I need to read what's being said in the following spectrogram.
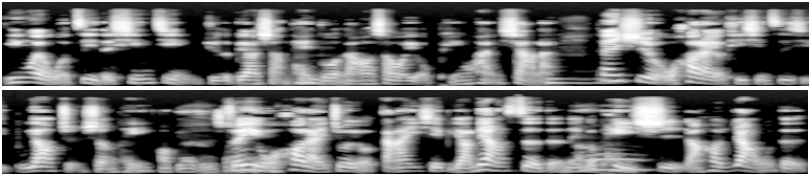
因为我自己的心境觉得不要想太多，嗯、然后稍微有平缓下来。嗯、但是我后来有提醒自己不要整身黑，哦，不要整身黑。所以我后来就有搭一些比较亮色的那个配饰，哦、然后让我的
